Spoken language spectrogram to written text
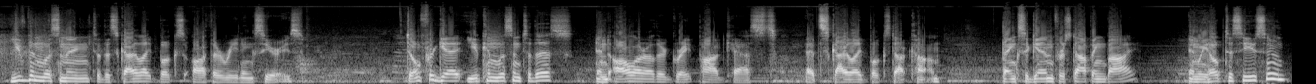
You've been listening to the Skylight Books author reading series. Don't forget, you can listen to this and all our other great podcasts at skylightbooks.com. Thanks again for stopping by, and we hope to see you soon.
